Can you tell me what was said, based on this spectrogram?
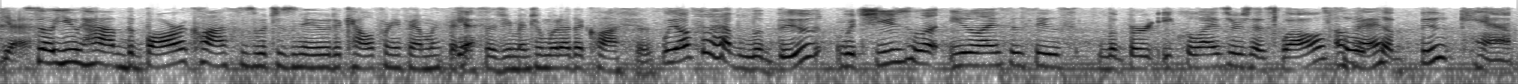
Yes. So you have the bar classes, which is new to California Family Fitness, Yes. as you mentioned. What other classes? We also have LeBoot, which usually utilizes these Lebert equalizers as well. So Okay. it's a boot camp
